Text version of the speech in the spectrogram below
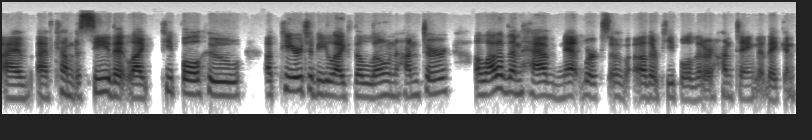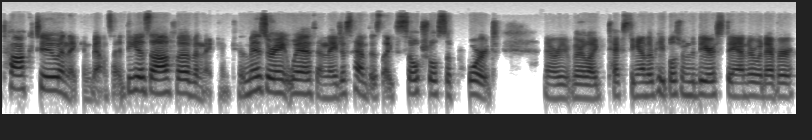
I've I've come to see that like people who appear to be like the lone hunter, a lot of them have networks of other people that are hunting that they can talk to and they can bounce ideas off of and they can commiserate with and they just have this like social support. They're, they're like texting other people from the deer stand or whatever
